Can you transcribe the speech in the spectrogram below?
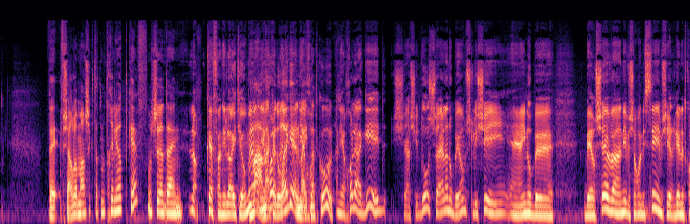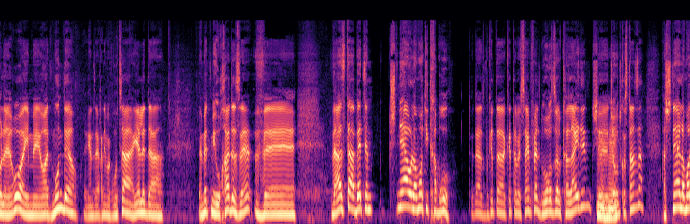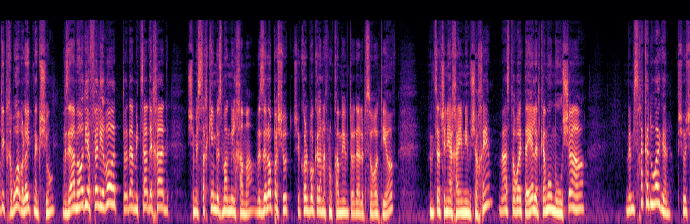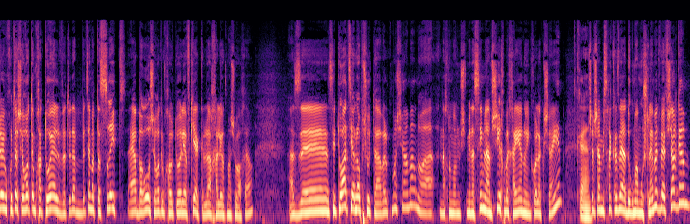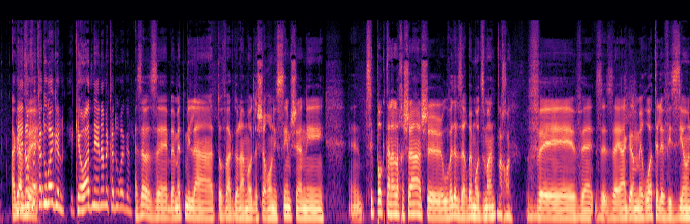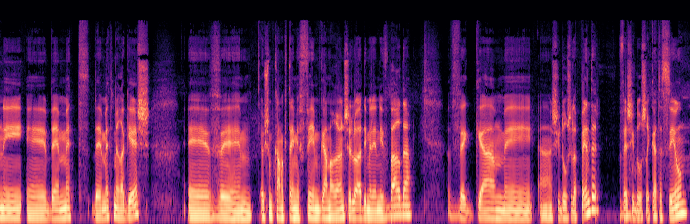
ואפשר לומר שקצת מתחיל להיות כיף, או שעדיין... לא, כיף אני לא הייתי אומר. מה, מהכדורגל, מההתנתקות? אני יכול להגיד שהשידור שהיה לנו ביום שלישי, אה, היינו בבאר שבע, אני ושרון ניסים, שארגן את כל האירוע עם אה, אוהד מונדר, ארגן את זה יחד עם הקבוצה, הילד הבאמת מיוחד הזה, ו... ואז אתה בעצם, שני העולמות התחברו. אתה יודע, אז מכיר את הקטע בסיינפלד, Worlds are colliding, שג'ורג' קוסטנזה? אז שני העולמות התחברו, אבל לא התנגשו, וזה היה מאוד יפה לראות, אתה יודע, מצד אחד, שמשחקים בזמן מלחמה, וזה לא פשוט, שכל בוקר אנחנו קמים, אתה יודע, לבשורות איוב, ומצד שני החיים נמשכים, ואז אתה רואה את הילד, כמה הוא מאושר, במשחק כדורגל, שהוא יושב עם חולצה של רותם חתואל, ואתה יודע, בעצם התסריט היה ברור שרותם חתואל יבקיע, כי לא יכול להיות משהו אחר. אז uh, סיטואציה לא פשוטה, אבל כמו שאמרנו, אנחנו מנסים להמשיך בחיינו עם כל הקשיים. כן. אני חושב שהמשחק הזה היה דוגמה מושלמת, ואפשר גם אגב, ליהנות ו- מכדורגל, כאוהד נהנה מכדורגל. אז זהו, זה באמת מילה טובה גדולה מאוד לשרון ניסים, שאני... אה, ציפור קטנה לחשה שהוא עובד על זה הרבה מאוד זמן. נכון. וזה זה היה גם אירוע טלוויזיוני אה, באמת, באמת מרגש. אה, והיו שם כמה קטעים יפים, גם הרעיון של אוהדים אל יניב ברדה, וגם אה, השידור של הפנדל, ושידור שריקת הסיום.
